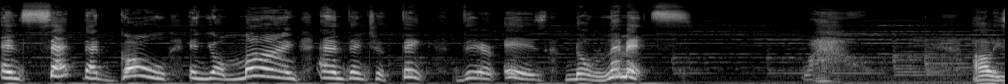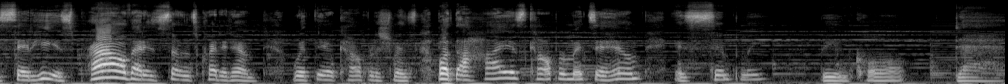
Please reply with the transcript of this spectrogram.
and set that goal in your mind and then to think there is no limits. Wow. Ali said he is proud that his sons credit him with their accomplishments, but the highest compliment to him is simply being called dad.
